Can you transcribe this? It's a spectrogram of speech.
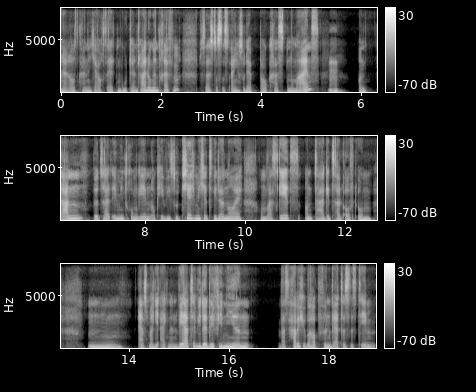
heraus kann ich ja auch selten gute Entscheidungen treffen. Das heißt, das ist eigentlich so der Baukasten Nummer eins. Mhm. Und dann wird es halt irgendwie darum gehen, okay, wie sortiere ich mich jetzt wieder neu, um was geht's? Und da geht es halt oft um mh, mm, erstmal die eigenen Werte wieder definieren. Was habe ich überhaupt für ein Wertesystem?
